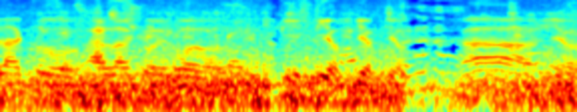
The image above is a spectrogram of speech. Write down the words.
lagu lagu itu. Diam diam diam. Ah diam.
